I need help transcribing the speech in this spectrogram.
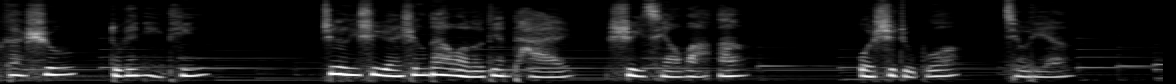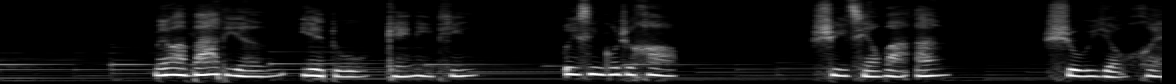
看书读给你听，这里是原声带网络电台，睡前晚安，我是主播九莲。每晚八点夜读给你听，微信公众号睡前晚安，书友会。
